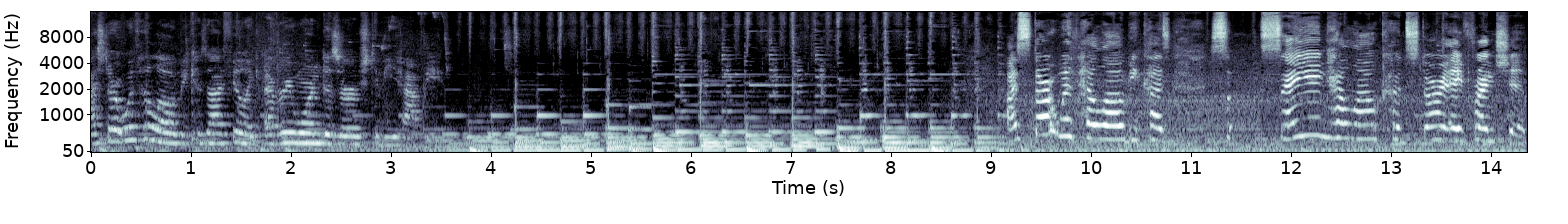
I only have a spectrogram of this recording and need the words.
I start with hello because I feel like everyone deserves to be happy. I start with hello because s- saying hello could start a friendship.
